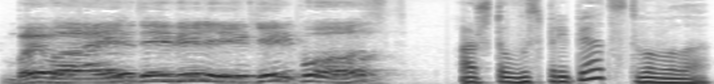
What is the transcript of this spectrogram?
Бывает и великий пост. А что воспрепятствовало,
